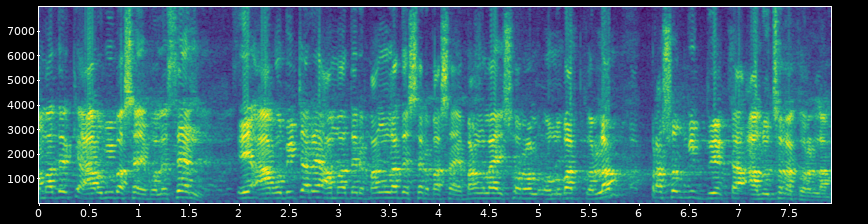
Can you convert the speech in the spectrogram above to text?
আমাদেরকে আরবি ভাষায় বলেছেন, এই আরবিটারে আমাদের বাংলাদেশের ভাষায় বাংলায় সরল অনুবাদ করলাম, প্রাসঙ্গিক দুই একটা আলোচনা করলাম।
